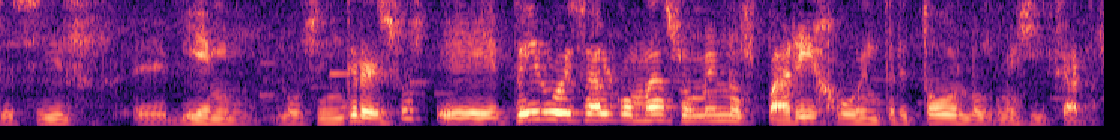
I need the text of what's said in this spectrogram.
decir bien los ingresos, pero es algo más o menos parejo entre todos los mexicanos.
